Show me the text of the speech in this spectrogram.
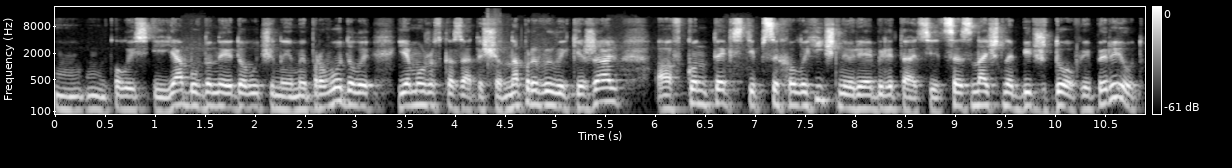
е, колись і я був до неї долучений, ми проводили. Я можу сказати, що на превеликий жаль, е, в контексті психологічної реабілітації це значно більш довгий період.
